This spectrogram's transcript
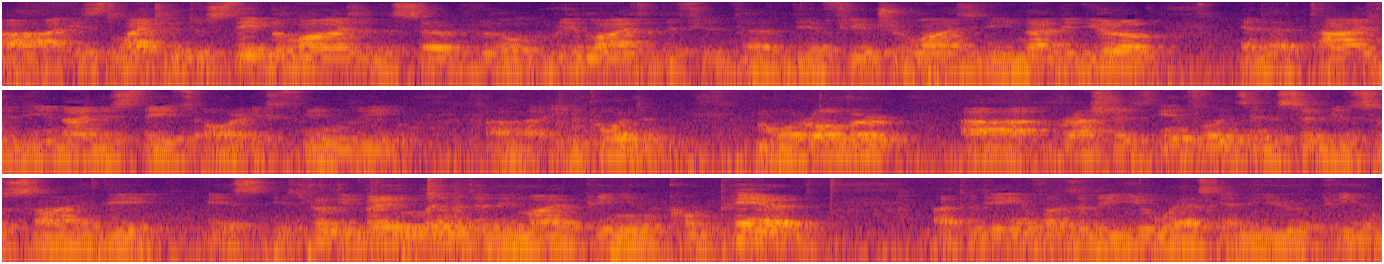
uh, is likely to stabilize and the Serbs will realize that, the, their future lies in the United Europe and that ties with the United States are extremely uh, important. Moreover, uh, Russia's influence in the Serbian society is, is really very limited, in my opinion, compared uh, to the influence that the US and the European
